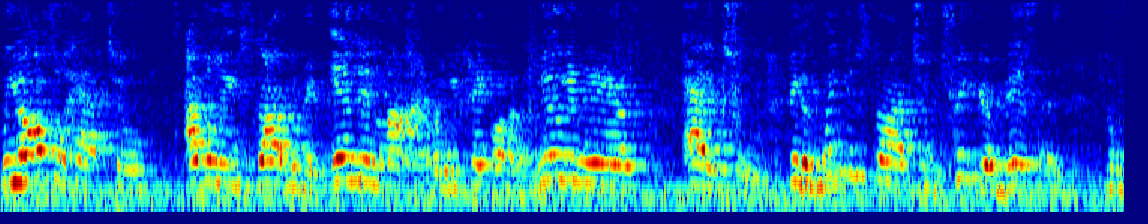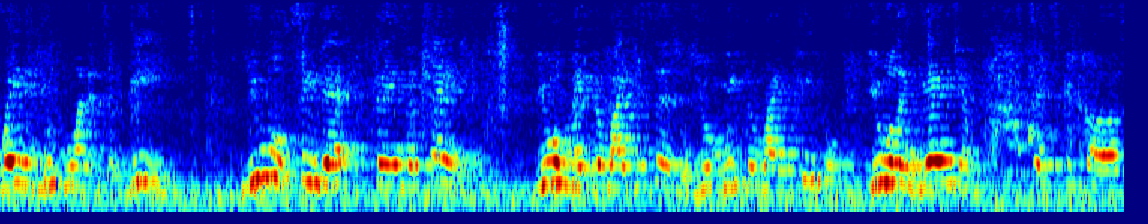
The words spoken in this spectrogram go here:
We also have to I believe start with the end in mind when you take on a millionaire's attitude. Because when you start to treat your business the way that you want it to be, you will see that things are changing. You will make the right decisions. You'll meet the right people. You will engage in projects because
